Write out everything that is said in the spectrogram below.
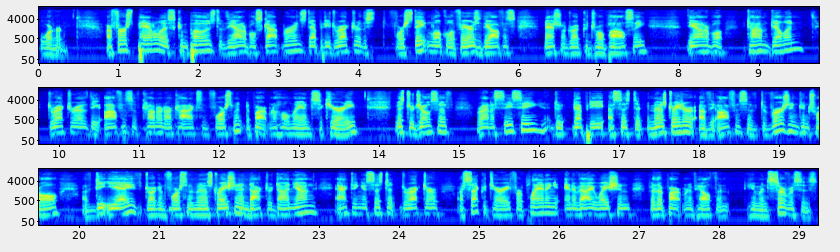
ordered. Our first panel is composed of the Honorable Scott Burns, Deputy Director for State and Local Affairs of the Office of National Drug Control Policy, the Honorable Tom Dillon, Director of the Office of Counter Narcotics Enforcement, Department of Homeland Security, Mr. Joseph Rannazzisi, Deputy Assistant Administrator of the Office of Diversion Control of DEA, Drug Enforcement Administration, and Dr. Don Young, Acting Assistant Director or Secretary for Planning and Evaluation for the Department of Health and Human Services.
